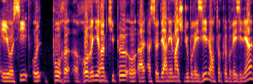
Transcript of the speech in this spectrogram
et aussi pour revenir un petit peu à ce dernier match du Brésil en tant que Brésilien,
